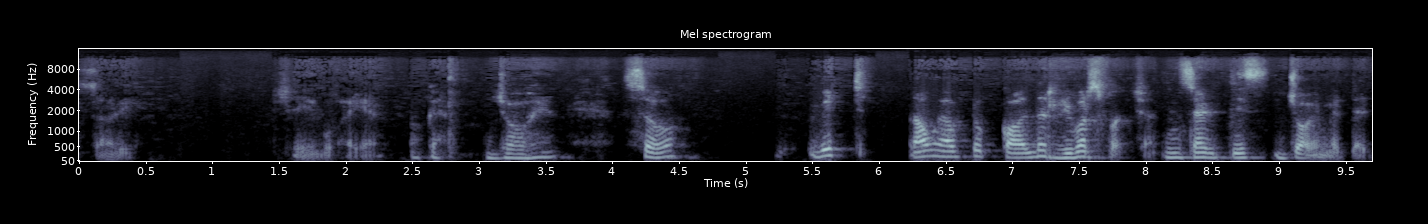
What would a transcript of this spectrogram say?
Sorry. J-O-I-N. okay. Join. So which now we have to call the reverse function inside this join method.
